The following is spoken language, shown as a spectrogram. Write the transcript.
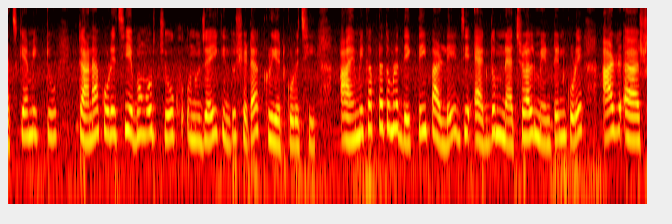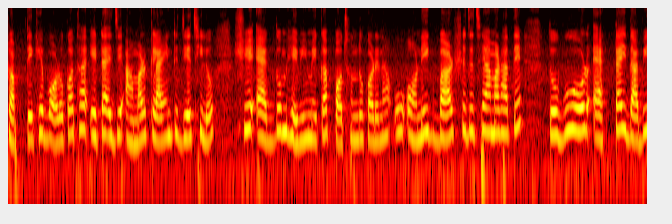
আজকে আমি একটু টানা করেছি এবং ওর চোখ অনুযায়ী কিন্তু সেটা ক্রিয়েট করেছি। আই মেকআপটা তোমরা দেখতেই পারলে যে একদম ন্যাচারাল মেনটেন করে। আর সব থেকে বড় কথা এটাই যে আমার ক্লায়েন্ট যে ছিল, সে একদম হেভি মেকআপ পছন্দ করে না। ও অনেকবার সেজেছে আমার হাতে, তবু ওর একটাই দাবি,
